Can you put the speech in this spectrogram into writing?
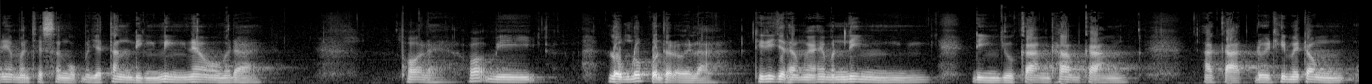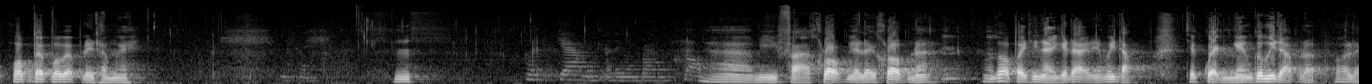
เนี่ยมันจะสงบมันจะตั้งดิ่งนิ่งแน่วไม่ได้ เพราะอะไร เพราะมีลมรบกวนตลอดเวลา ที่นี่จะทำไงให้มันนิ่งดิ่งอยู่กลางท่ามกลางอากาศโดยที่ไม่ต้องวับแวบวับแวบเลยทำไงหืมก็มีแก้วมีอะไรบางๆครอบอ่ามีฝาครอบมีอะไรครอบนะ มันก็ไปที่ไหนก็ได้เนี่ยไม่ดับ จะแกว่งไงมันก็ไม่ดับละเพราะอะไร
